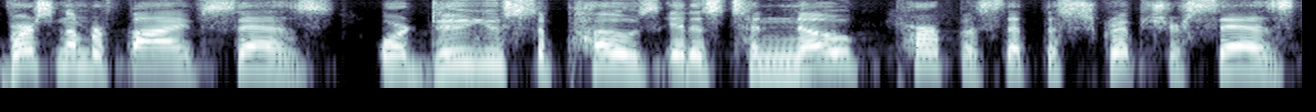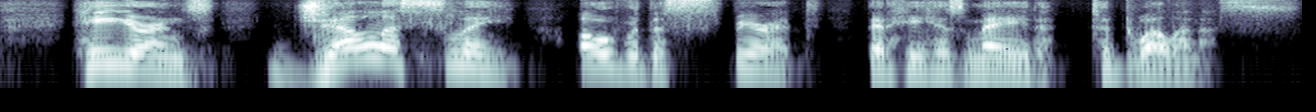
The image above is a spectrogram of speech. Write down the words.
Verse number five says, Or do you suppose it is to no purpose that the scripture says he yearns jealously over the spirit that he has made to dwell in us?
